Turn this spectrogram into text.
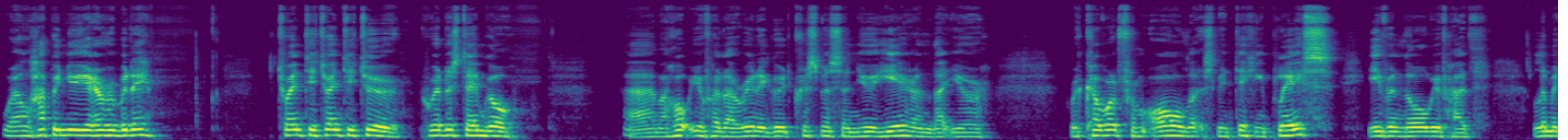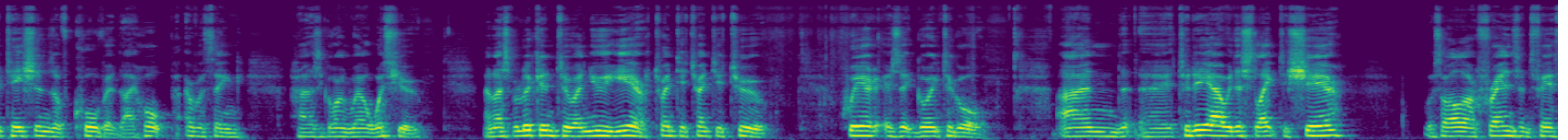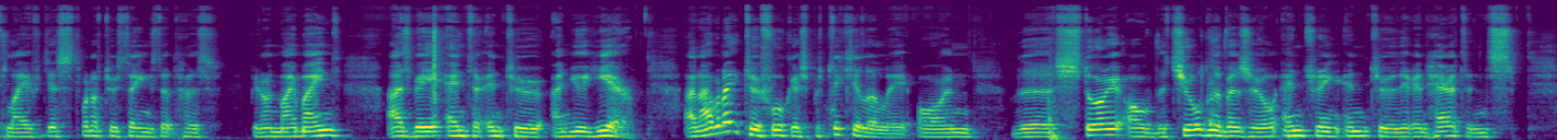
Well, Happy New Year, everybody. 2022. Where does time go? Um, I hope you've had a really good Christmas and New Year and that you're recovered from all that's been taking place, even though we've had limitations of COVID. I hope everything has gone well with you. And as we look into a new year, 2022, where is it going to go? And uh, today I would just like to share with all our friends in faith life just one or two things that has been on my mind as we enter into a new year. And I would like to focus particularly on the story of the children of Israel entering into their inheritance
